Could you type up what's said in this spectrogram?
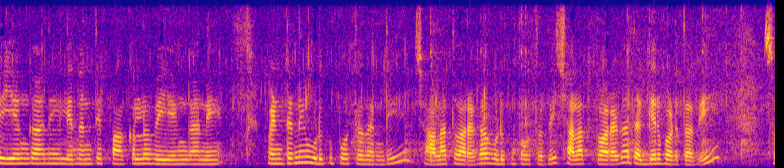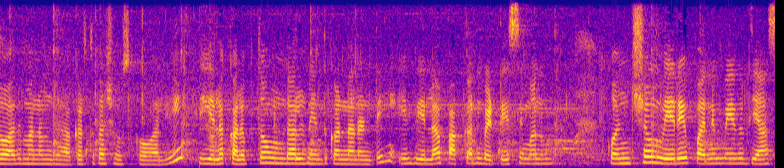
వేయంగానే లేదంటే పాకల్లో వేయంగానే వెంటనే ఉడికిపోతుందండి. చాలా త్వరగా ఉడికిపోతుంది చాలా త్వరగా దగ్గర పడుతుంది. సో అది మనం జాగ్రత్తగా చూసుకోవాలి. ఇది ఇలా కలుపుతూ ఉండాలని ఎందుకన్నానంటే ఇది ఇలా పక్కన పెట్టేసి మనం కొంచెం వేరే పని మీద ధ్యాస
